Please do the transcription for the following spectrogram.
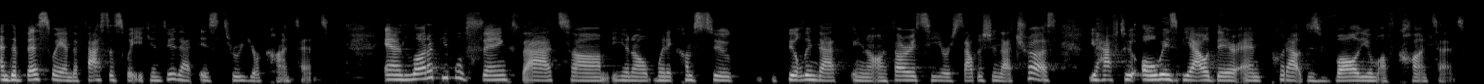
And the best way and the fastest way you can do that is through your content. And a lot of people think that um, you know when it comes to building that you know authority or establishing that trust you have to always be out there and put out this volume of content.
